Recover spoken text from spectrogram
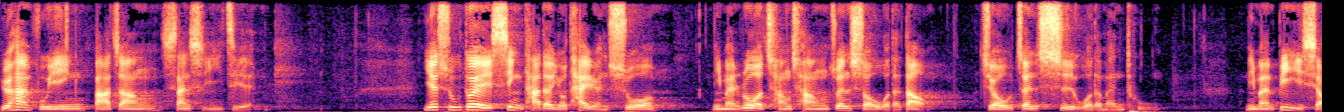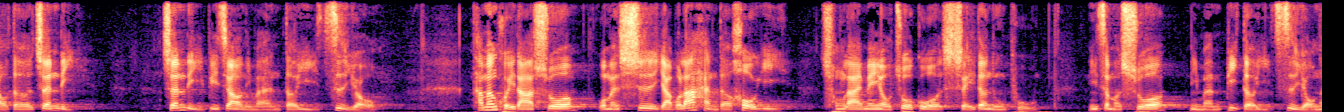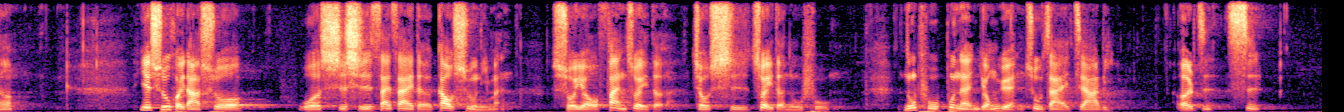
约翰福音八章三十一节，耶稣对信他的犹太人说：“你们若常常遵守我的道，就真是我的门徒。你们必晓得真理，真理必叫你们得以自由。”他们回答说：“我们是亚伯拉罕的后裔，从来没有做过谁的奴仆。你怎么说你们必得以自由呢？”耶稣回答说：“我实实在在的告诉你们，所有犯罪的，就是罪的奴仆。奴仆不能永远住在家里，儿子是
